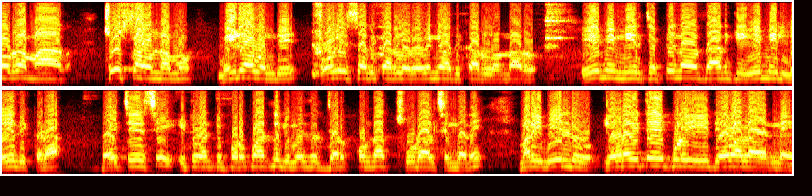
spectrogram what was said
కూడా మా చూస్తా ఉన్నాము. మీడియా ఉంది. పోలీస్ అధికారులు రెవెన్యూ అధికారులు ఉన్నారు. ఏమి మీరు చెప్పిన దానికి ఏమీ లేదు ఇక్కడ. దయచేసి ఇటువంటి పొరపాట్లకి మీద జరగకుండా చూడాల్సిందని. మరి వీళ్ళు ఎవరైతే ఇప్పుడు ఈ దేవాలయాన్ని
